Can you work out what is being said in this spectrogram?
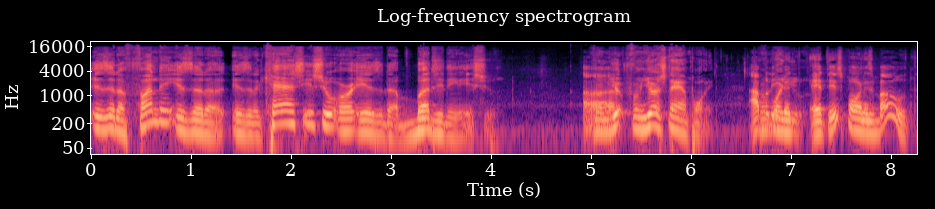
Is it a funding? Is it a? Is it a cash issue or is it a budgeting issue? From your from your standpoint, I From believe what that at this point it's both.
